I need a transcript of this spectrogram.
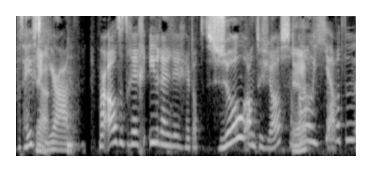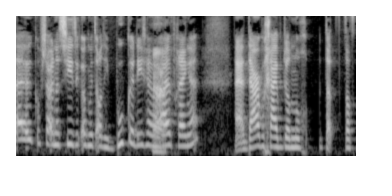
wat heeft Ja. hij hier aan? Maar altijd reage, iedereen reageert altijd zo enthousiast. Ja. Oh ja, wat leuk of zo. En dat zie je natuurlijk ook met al die boeken die ze Ja. uitbrengen. Nou ja, daar begrijp ik dan nog, dat, dat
